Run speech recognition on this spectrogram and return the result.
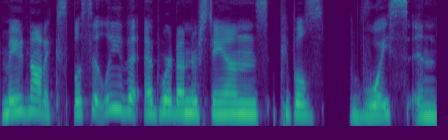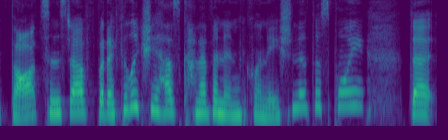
maybe not explicitly that Edward understands people's voice and thoughts and stuff, but I feel like she has kind of an inclination at this point that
